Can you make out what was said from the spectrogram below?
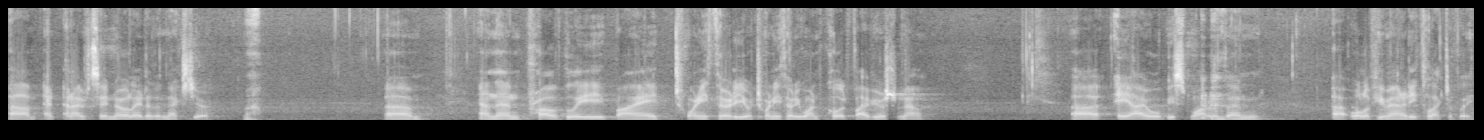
um, and, and I would say no later than next year. Um, and then probably by 2030 or 2031, call it five years from now, uh, AI will be smarter than uh, all of humanity collectively.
